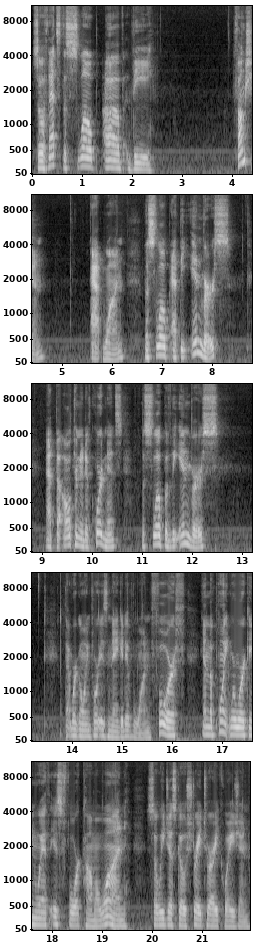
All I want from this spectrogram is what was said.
So if that's the slope of the function at 1, the slope at the inverse, at the alternative coordinates, the slope of the inverse that we're going for is negative 1 fourth. And the point we're working with is 4 comma 1. So we just go straight to our equation.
